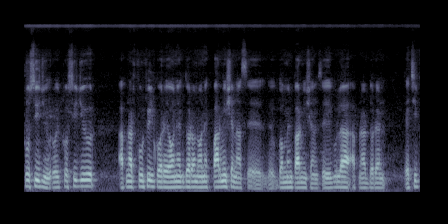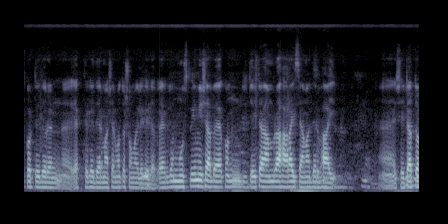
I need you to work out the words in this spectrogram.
প্রসিজিউর ওই প্রসিজিউর আপনার ফুলফিল করে অনেক ধরনের অনেক পারমিশন আছে গভর্নমেন্ট পারমিশন আছে এইগুলা আপনার ধরেন অ্যাচিভ করতে ধরেন, এক থেকে দেড় মাসের মতো সময় লেগে যাবে। একজন মুসলিম হিসাবে এখন যেটা আমরা হারাইছি আমাদের ভাই সেটা তো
